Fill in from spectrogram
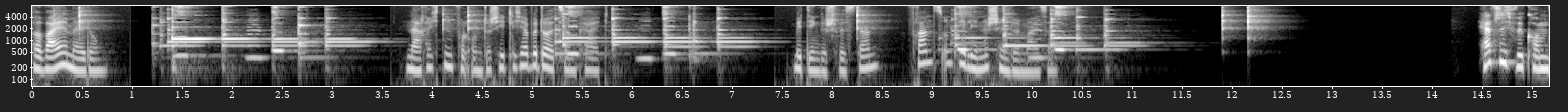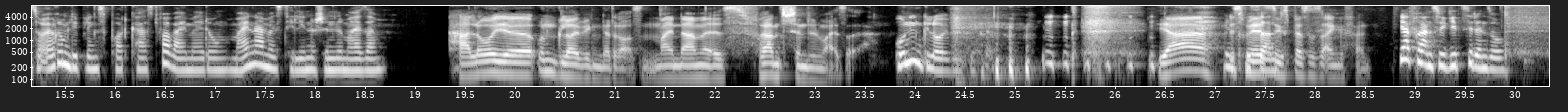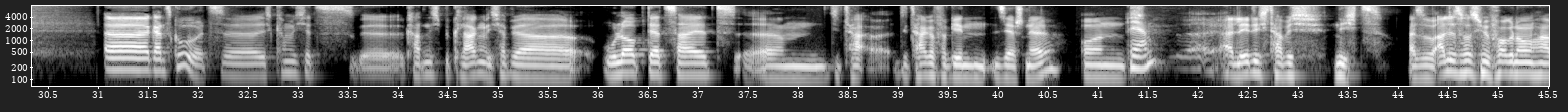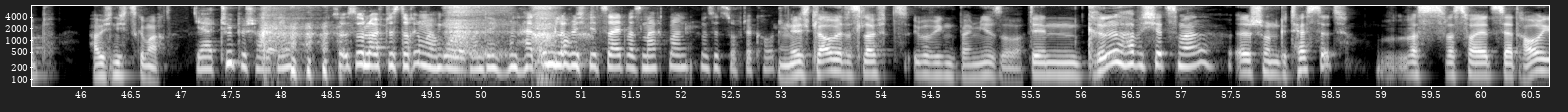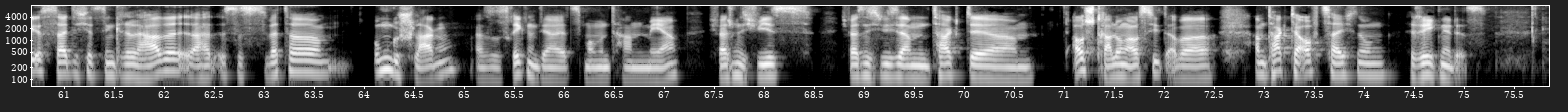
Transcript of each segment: Verweilmeldung. Nachrichten von unterschiedlicher Bedeutsamkeit. Mit den Geschwistern Franz und Helene Schindelmeiser. Herzlich willkommen zu eurem Lieblingspodcast Verweilmeldung. Mein Name ist Helene Schindelmeiser. Hallo, ihr Ungläubigen da draußen. Mein Name ist Franz Schindelmeiser. Ungläubige. ja, ist mir jetzt nichts Besseres eingefallen. Ja, Franz, wie geht's dir denn so? Äh, ganz gut. Äh, ich kann mich jetzt äh, gerade nicht beklagen. Ich habe ja Urlaub derzeit. Ähm, die, Ta die Tage vergehen sehr schnell und ja. erledigt habe ich nichts. Also alles, was ich mir vorgenommen habe, habe ich nichts gemacht. Ja, typisch halt, ne? so, so, läuft es doch immer im Urlaub. Man denkt, man hat unglaublich viel Zeit. Was macht man? Man sitzt auf der Couch. Ich glaube, das läuft überwiegend bei mir so. Den Grill habe ich jetzt mal äh, schon getestet. Was, was zwar jetzt sehr traurig ist, seit ich jetzt den Grill habe, ist das Wetter umgeschlagen. Also es regnet ja jetzt momentan mehr. Ich weiß nicht, wie es, ich weiß nicht, wie es am Tag der Ausstrahlung aussieht, aber am Tag der Aufzeichnung regnet es.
